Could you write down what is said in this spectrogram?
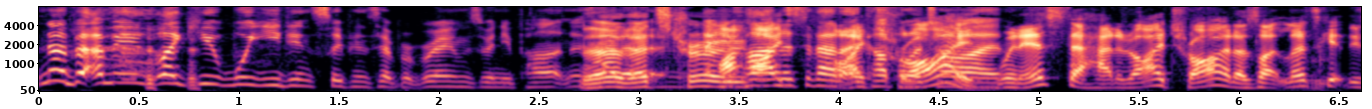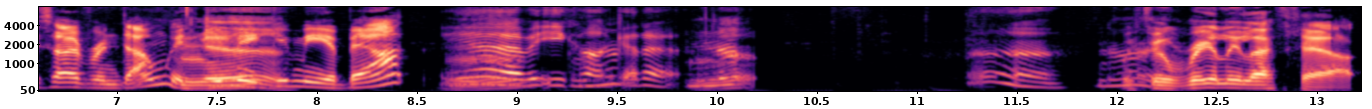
No, but I mean, like you, well, you didn't sleep in separate rooms when your partners. No, had that's it. true. And I- Your partners have had it I a couple tried. of times. When Esther had it, I tried. I was like, let's get this over and done with. Give Yeah. me, give me about. yeah, but you can't get it. No. We feel really left out.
